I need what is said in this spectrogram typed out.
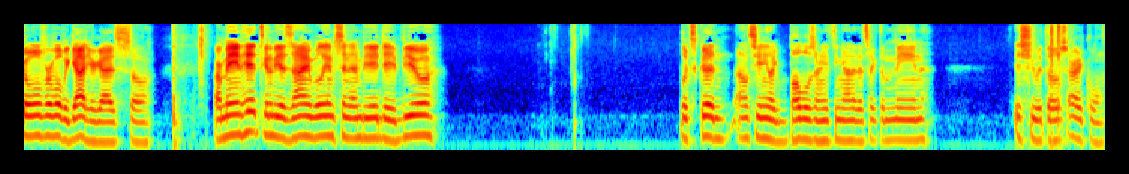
go over what we got here, guys. So, our main hit is going to be a Zion Williamson NBA debut. Looks good. I don't see any like bubbles or anything on it. That's like the main issue with those. All right, cool.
